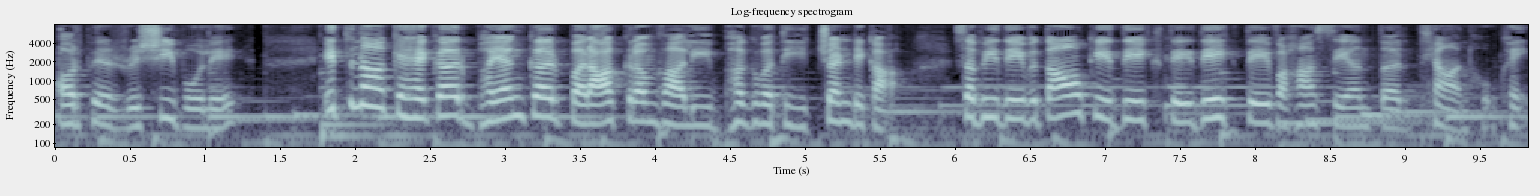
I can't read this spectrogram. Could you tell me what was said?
और फिर ऋषि बोले, इतना कहकर भयंकर पराक्रम वाली भगवती चंडिका सभी देवताओं के देखते देखते वहाँ से अंतर ध्यान हो गई।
